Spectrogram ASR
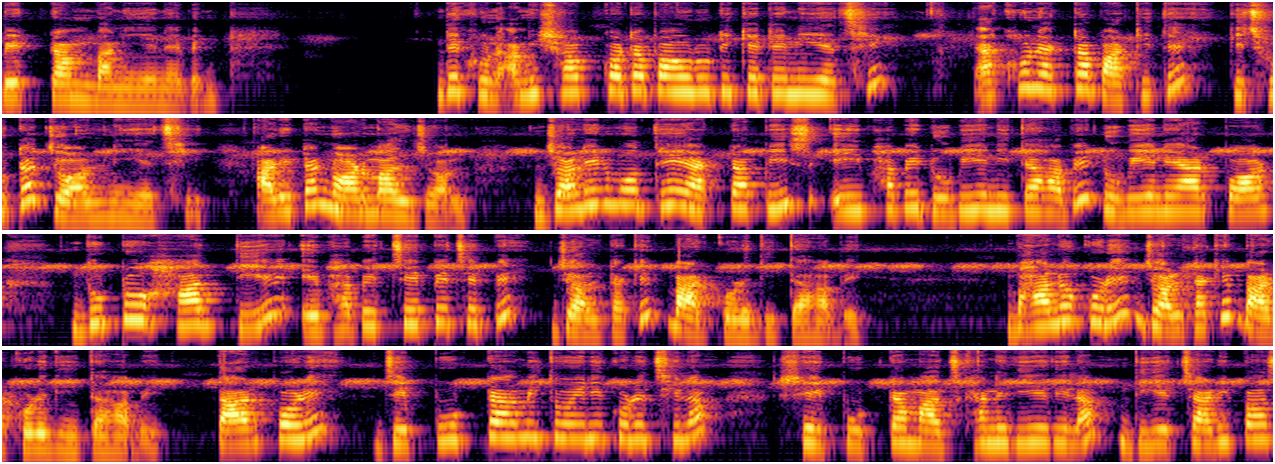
বেডটাম বানিয়ে নেবেন। দেখুন, আমি সব কটা পাউরুটি কেটে নিয়েছি, এখন একটা বাটিতে কিছুটা জল নিয়েছি, আর এটা নর্মাল জল। জলের মধ্যে একটা পিস এইভাবে ডুবিয়ে নিতে হবে, ডুবিয়ে নেওয়ার পর দুটো হাত দিয়ে এভাবে চেপে চেপে জলটাকে বার করে দিতে হবে। ভালো করে জলটাকে বার করে দিতে হবে। তারপরে যে পুরটা আমি তৈরি করেছিলাম, সেই পুরটা মাঝখানে দিয়ে দিলাম। দিয়ে চারিপাশ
